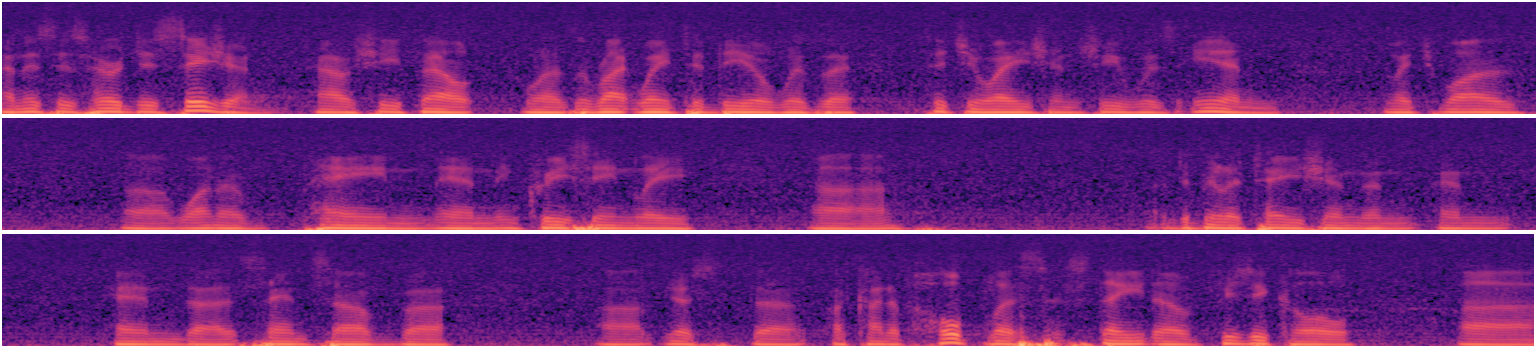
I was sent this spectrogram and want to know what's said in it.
and this is her decision. How she felt was the right way to deal with the situation she was in, which was uh, one of pain and increasingly uh, debilitation and and and uh, sense of uh, uh, just uh, a kind of hopeless state of physical uh,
